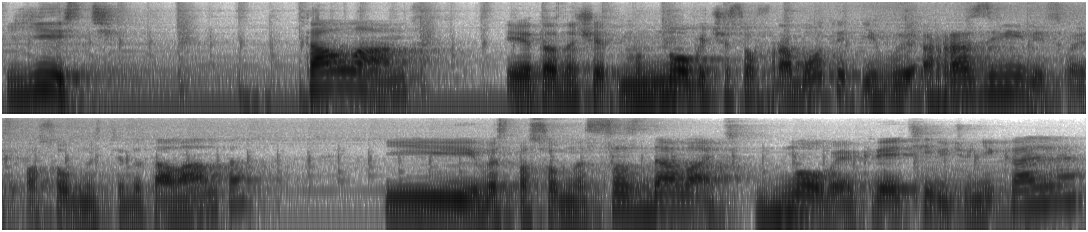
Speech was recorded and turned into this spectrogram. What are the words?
есть талант, и это означает много часов работы, и вы развили свои способности до таланта – и вы способны создавать новое, креативить уникальное,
